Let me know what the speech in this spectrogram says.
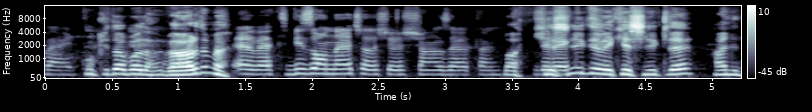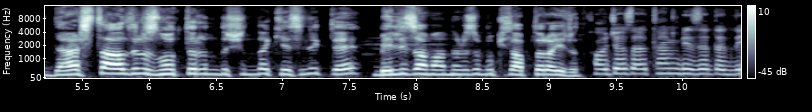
Verdi. bu kitaba da verdi mi? Evet biz onlara çalışıyoruz şu an zaten. Bak Direkt. kesinlikle ve kesinlikle hani derste aldığınız notların dışında kesinlikle belli zamanlarınızı bu kitaplara ayırın. Hoca zaten bize dedi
